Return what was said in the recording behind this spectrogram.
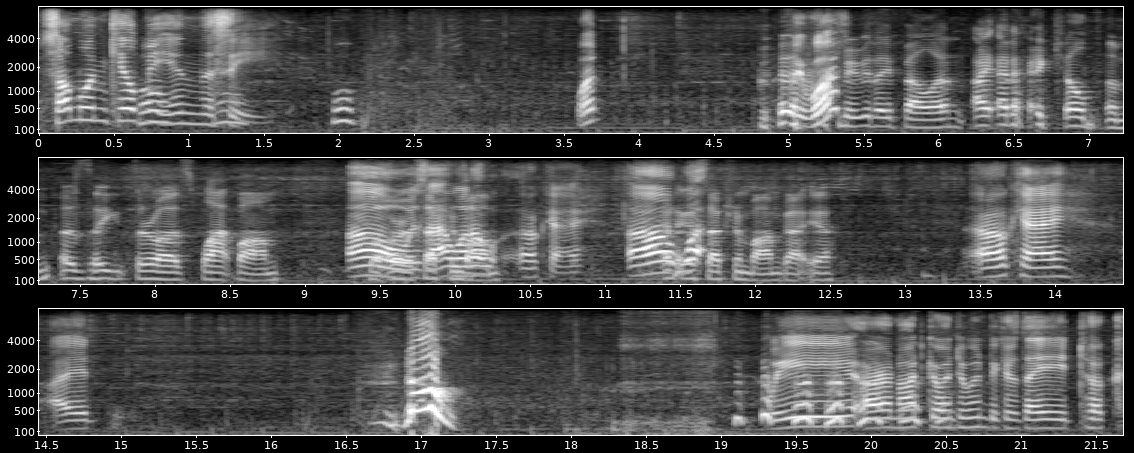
Someone killed me Oh, in the oh. sea. Oh. What? Wait, what? Maybe they fell in. I, I, I killed them as they threw a splat bomb. Oh, is that what? bomb. I, okay. I Oh, think a suction bomb got you. Okay. I. No! We are not going to win because they took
